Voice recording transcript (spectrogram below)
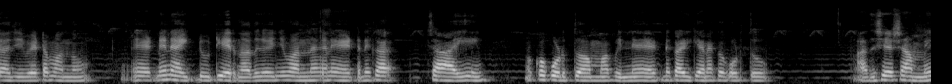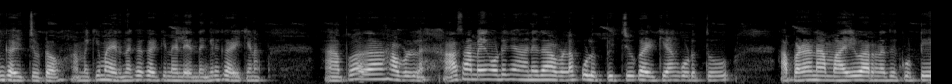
രാജീവേട്ടൻ വന്നു. ഏട്ടനെ നൈറ്റ് ഡ്യൂട്ടി ആയിരുന്നു. അത് കഴിഞ്ഞ് വന്ന് അങ്ങനെ ഏട്ടന് ചായയും ഒക്കെ കൊടുത്തു. അമ്മ പിന്നെ ഏട്ടന് കഴിക്കാനൊക്കെ കൊടുത്തു. അതിനുശേഷം അമ്മയും കഴിച്ചു കേട്ടോ അമ്മയ്ക്ക് മരുന്നൊക്കെ കഴിക്കണല്ലേ? എന്തെങ്കിലും കഴിക്കണം. അപ്പോൾ അതാ അവളെ ആ സമയം കൊണ്ട് ഞാനിത് അവളെ കുളിപ്പിച്ചു കഴിക്കാൻ കൊടുത്തു. അപ്പോഴാണ് അമ്മായി പറഞ്ഞത് കുട്ടി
